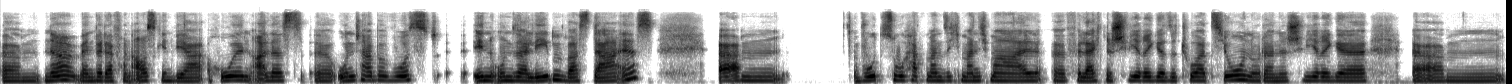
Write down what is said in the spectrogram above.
ähm, ne, wenn wir davon ausgehen, wir holen alles äh, unterbewusst in unser Leben, was da ist. Wozu hat man sich manchmal äh, vielleicht eine schwierige Situation oder eine schwierige, ähm,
